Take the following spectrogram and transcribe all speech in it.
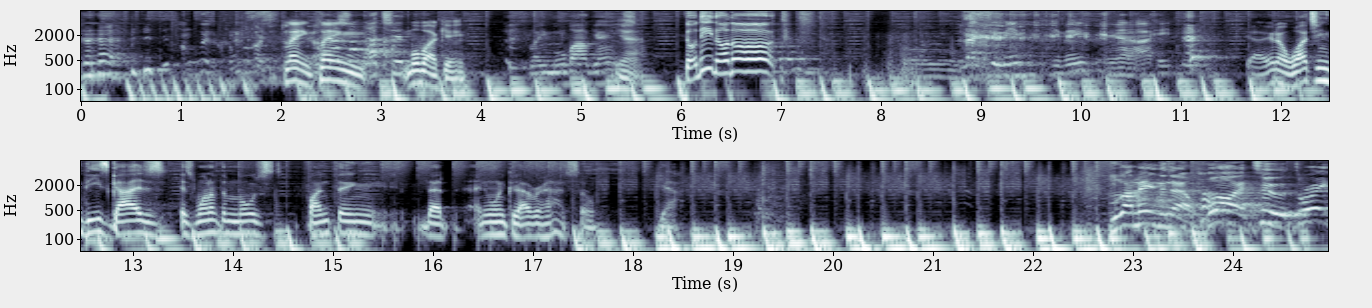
playing playing mobile game. Playing mobile games. Yeah. Dodi dodo. Is that what mean? You mean? Yeah, I hate. It. Yeah, you know, watching these guys is one of the most fun thing that anyone could ever have. So, yeah. 누가 메인 있는데요? One, two, three.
